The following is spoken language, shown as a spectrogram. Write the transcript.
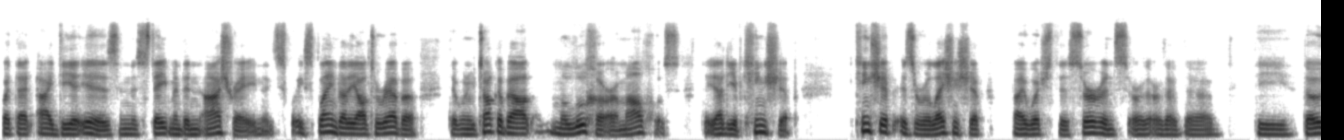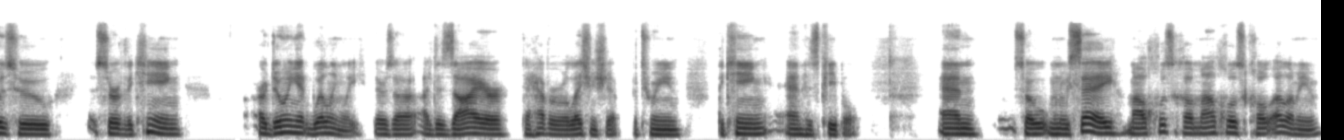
what that idea is in the statement in Ashrei, and it's explained by the Alter Rebbe that when we talk about melucha or malchus, the idea of kingship, kingship is a relationship by which the servants or, or the, the, the those who serve the king are doing it willingly. There's a, a desire to have a relationship between the king and his people. And so when we say malchus malchus kol olamim,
